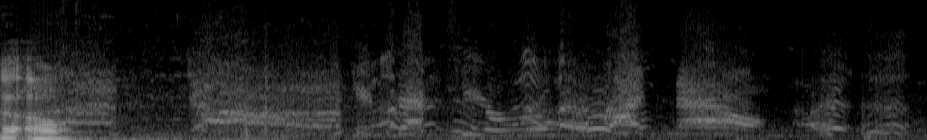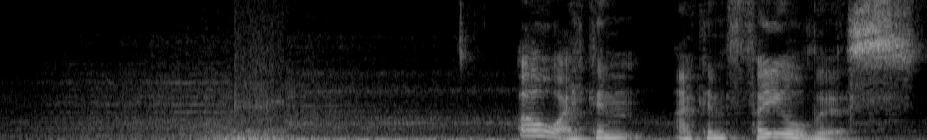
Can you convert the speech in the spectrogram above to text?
Oh. Uh-oh. Get back to your room right now! Oh, I can I can fail this.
